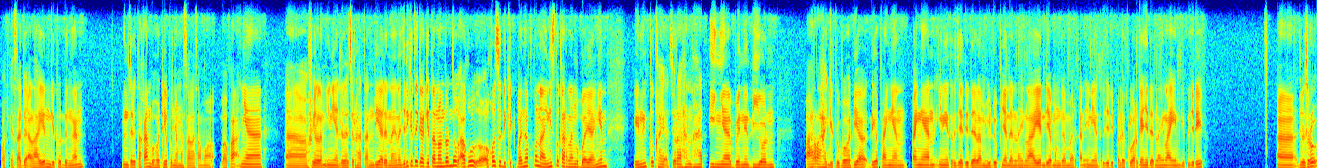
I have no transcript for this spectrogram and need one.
podcast agak lain gitu dengan menceritakan bahwa dia punya masalah sama bapaknya, uh, film ini adalah curhatan dia dan lain-lain. Jadi ketika kita nonton tuh aku aku sedikit banyak tuh nangis tuh karena ngebayangin ini tuh kayak curahan hatinya Benedion parah gitu bahwa dia dia pengen pengen ini terjadi dalam hidupnya dan lain-lain. Dia menggambarkan ini yang terjadi pada keluarganya dan lain-lain gitu. Jadi uh, justru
